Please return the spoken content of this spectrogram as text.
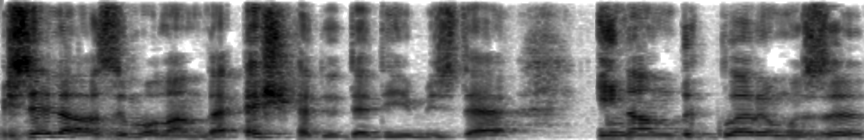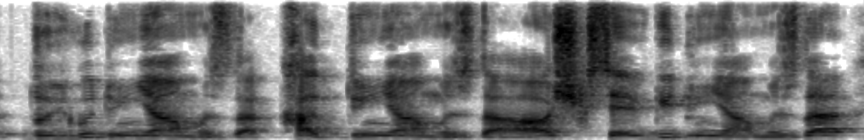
Bize lazım olan da eşhedü dediğimizde inandıklarımızı duygu dünyamızda, kalp dünyamızda, aşk, sevgi dünyamızda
